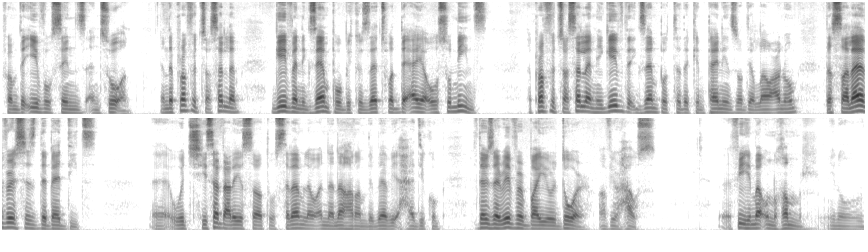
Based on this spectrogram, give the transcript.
from the evil sins and so on. And the Prophet gave an example because that's what the ayah also means. The Prophet he gave the example to the companions radiallahu anhum, the salah versus the bad deeds. Uh, which he said عليه الصلاة والسلام لو أن نهرا بباب أحدكم If there's a river by your door of your house فيه ماء غمر you know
